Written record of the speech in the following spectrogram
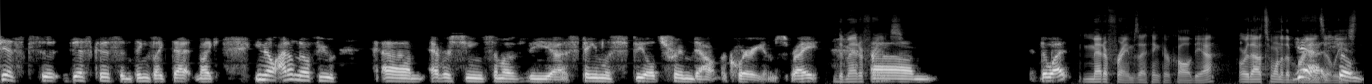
discs, discus and things like that. Like you know, I don't know if you um, ever seen some of the uh, stainless steel trimmed out aquariums, right? The Metaframes. Um, The what? Metaframes, I think they're called. Yeah, or that's one of the brands yeah, at least. So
